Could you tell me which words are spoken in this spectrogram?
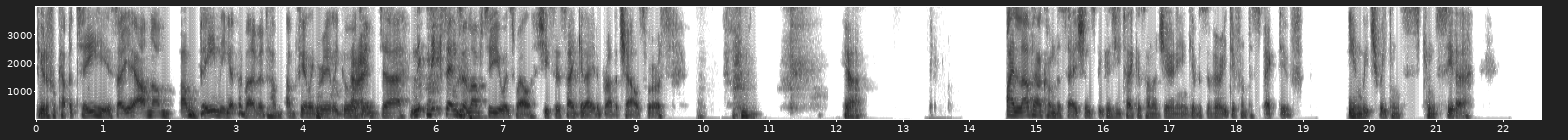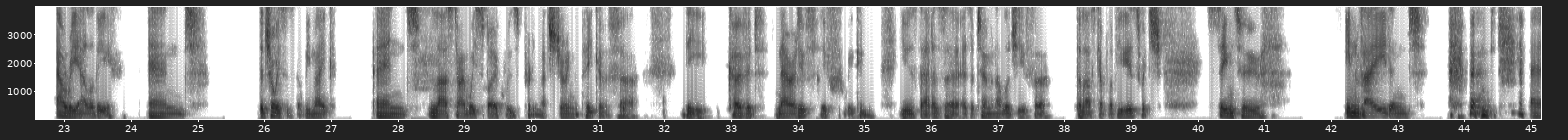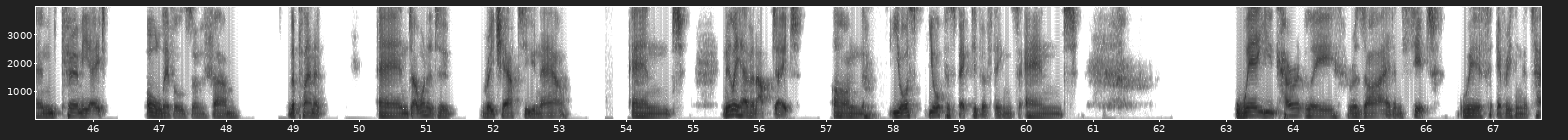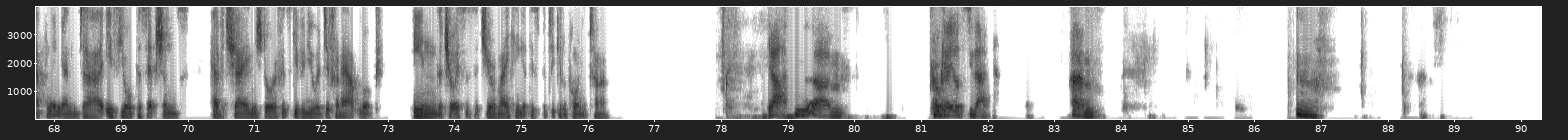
beautiful cup of tea here. So yeah, I'm I'm, I'm beaming at the moment. I'm, I'm feeling really good. Right. And uh, Nick, Nick sends her love to you as well. She says, "Say g'day to brother Charles for us." yeah, I love our conversations because you take us on a journey and give us a very different perspective in which we can consider our reality and the choices that we make. And last time we spoke was pretty much during the peak of uh, the COVID narrative, if we can use that as a as a terminology for the last couple of years, which seemed to invade and and, and permeate all levels of um, the planet. And I wanted to reach out to you now and nearly have an update on your your perspective of things and where you currently reside and sit with everything that's happening and uh, if your perceptions have changed or if it's given you a different outlook in the choices that you're making at this particular point in time? Yeah. Um, okay, let's do that. Um, hmm.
